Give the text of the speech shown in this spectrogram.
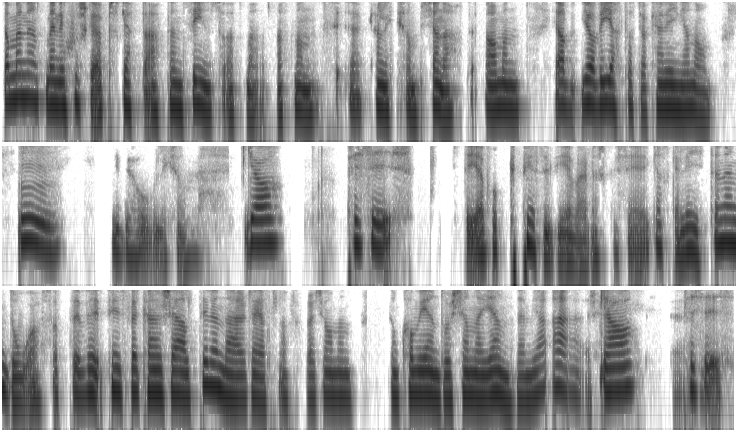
ja men att människor ska uppskatta att den finns och att man, att man kan liksom känna att ja, man, jag, jag vet att jag kan ringa någon mm. i behov. Liksom. Ja, precis. STEV och PCD-världen ska vi säga, är ganska liten ändå. Så det finns väl kanske alltid den där rädslan för att ja, men de kommer ju ändå känna igen vem jag är. Ja, precis.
